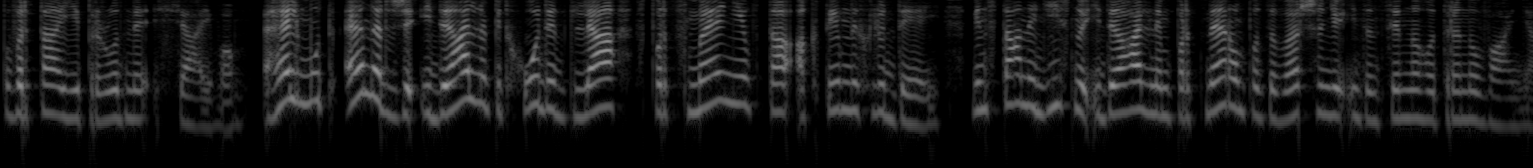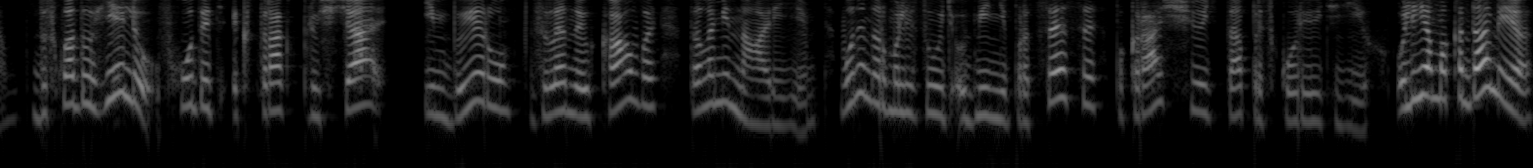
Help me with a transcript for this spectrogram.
повертає її природне сяйво. Гель Mood Energy ідеально підходить для спортсменів та активних людей. Він стане дійсно ідеальним партнером по завершенню інтенсивного тренування. До складу гелю входить екстракт плюща. Імбиру, зеленої кави та ламінарії. Вони нормалізують обмінні процеси, покращують та прискорюють їх. Олія макадамія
